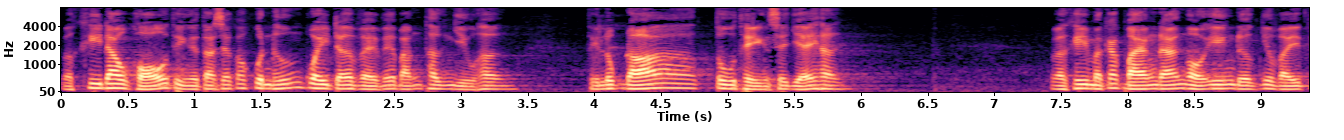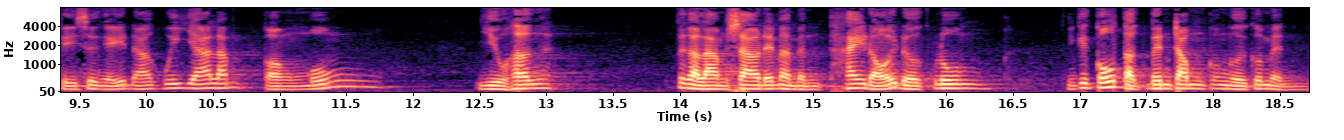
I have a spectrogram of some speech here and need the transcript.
Và khi đau khổ thì người ta sẽ có khuynh hướng quay trở về với bản thân nhiều hơn, thì lúc đó tu thiền sẽ dễ hơn. Và khi mà các bạn đã ngồi yên được như vậy thì sư nghĩ đã quý giá lắm, còn muốn nhiều hơn tức là làm sao để mà mình thay đổi được luôn những cái cố tật bên trong con người của mình.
